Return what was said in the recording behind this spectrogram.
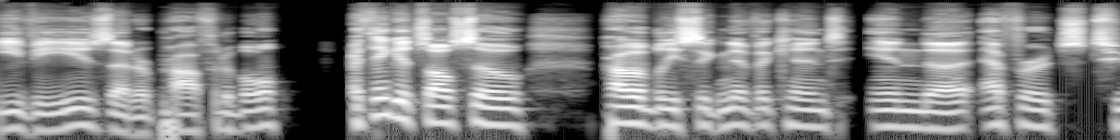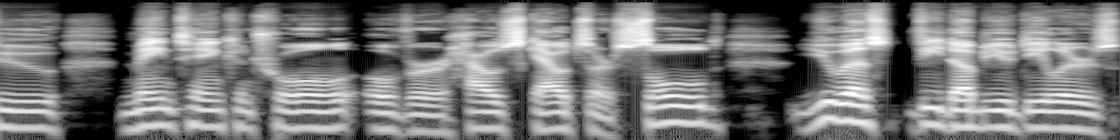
EVs that are profitable. I think it's also probably significant in the efforts to maintain control over how scouts are sold. US VW dealers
